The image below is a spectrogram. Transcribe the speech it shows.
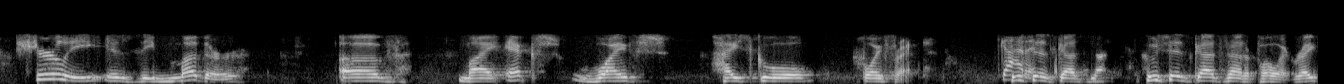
Shirley is the mother of my ex-wife's high school boyfriend. Got Who it. says God's not who says God's not a poet, right,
